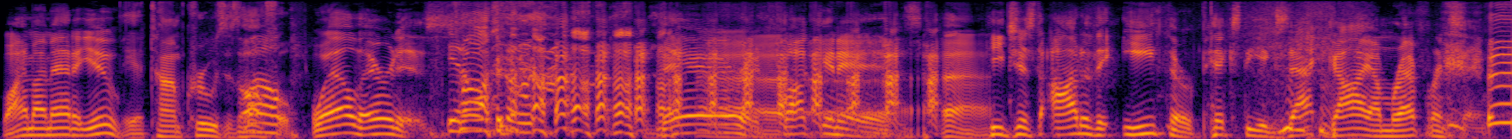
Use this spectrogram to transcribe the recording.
why am I mad at you? Yeah, Tom Cruise is Well- awful. Well, there it is. it also There it fucking is. He just out of the ether picks the exact guy I'm referencing.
